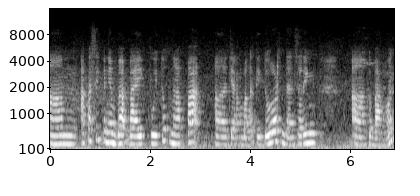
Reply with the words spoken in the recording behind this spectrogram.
um, apa sih penyebab bayiku itu kenapa uh, jarang banget tidur dan sering uh, kebangun?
